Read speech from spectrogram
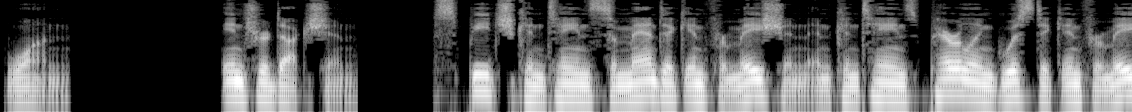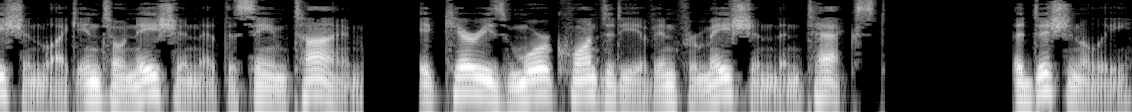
1. Introduction. Speech contains semantic information and contains paralinguistic information like intonation at the same time, it carries more quantity of information than text. Additionally,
